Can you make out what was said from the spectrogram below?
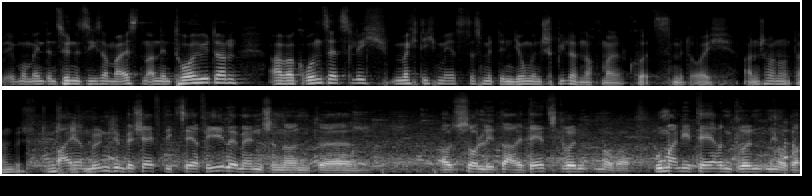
Im Moment entzündet sich am meisten an den Torhütern, aber grundsätzlich möchte ich mir jetzt das mit den jungen Spielern noch mal kurz mit euch anschauen und dann besprechen. Bayern München beschäftigt sehr viele Menschen und äh aus Solidaritätsgründen oder humanitären Gründen oder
